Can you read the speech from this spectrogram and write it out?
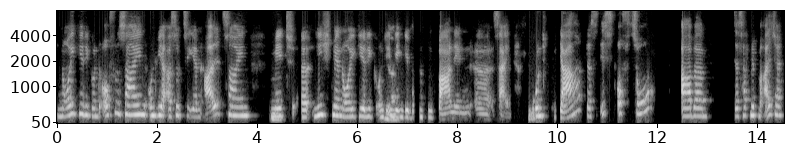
neugierig und offen sein und wir assoziieren Altsein hm. mit äh, nicht mehr neugierig und ja. in den gewohnten Bahnen äh, sein. Und ja, das ist oft so, aber das hat mit dem Alter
